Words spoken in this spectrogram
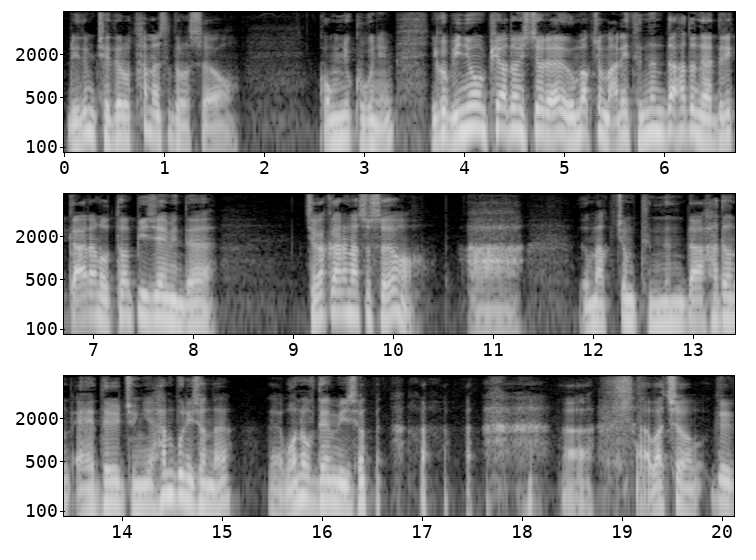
리듬 제대로 타면서 들었어요. 0699님, 이거 미니홈 피하던 시절에 음악 좀 많이 듣는다 하던 애들이 깔아놓던 BGM인데, 제가 깔아놨었어요. 아, 음악 좀 듣는다 하던 애들 중에 한 분이셨나요? 네, one of them이셨나? 아, 아, 맞죠. 그,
